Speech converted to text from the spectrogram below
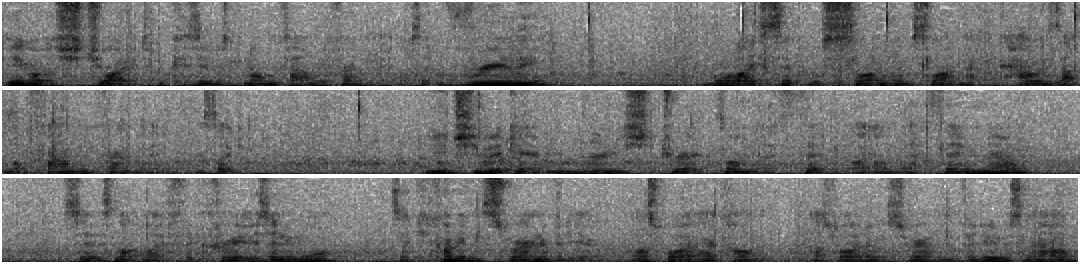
it got striked because it was non-family friendly. I was like, really? All I said was slime on slime. How is that not family friendly? It's like YouTube are getting really strict on their thi like on their thing now, so it's not like for creators anymore. It's like you can't even swear in a video. That's why I can't. That's why I don't swear in the videos now,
